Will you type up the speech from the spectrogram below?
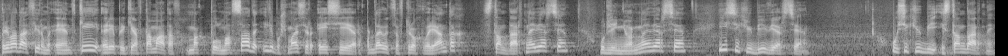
Привода фирмы A&K, реплики автоматов Macpool Masada или Bushmaster ACR продаются в трех вариантах. Стандартная версия, удлиненная версия и CQB версия. У CQB и стандартной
